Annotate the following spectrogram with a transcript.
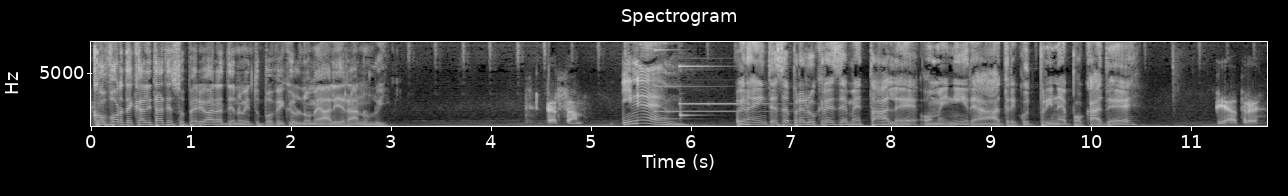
Covor de calitate superioară denumit după vechiul nume al Iranului. Persam. Bine! Înainte să prelucreze metale, omenirea a trecut prin epoca de... Piatră.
